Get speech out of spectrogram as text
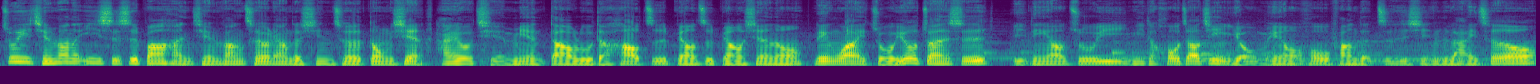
注意前方的意思是包含。前方车辆的行车动线，还有前面道路的号志标志标线哦。另外，左右转时一定要注意你的后照镜有没有后方的直行来车哦。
